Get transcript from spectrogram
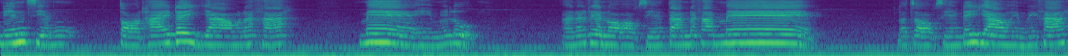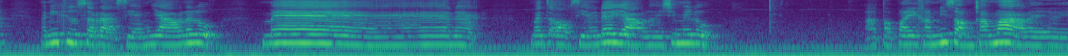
เน้นเสียงต่อท้ายได้ยาวนะคะ แม่เห็นไหมลูกนักเรียนลองออกเสียงตามนะคะ แม่ เราจะออกเสียงได้ยาวเห็นไหมคะ อันนี้คือสระเสียงยาวนะลูก แม่น่ะมันจะออกเสียงได้ยาวเลยใช่ไหมลูกอ่าต่อไปคำที่สองคำว่าอะไรเอ่ย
